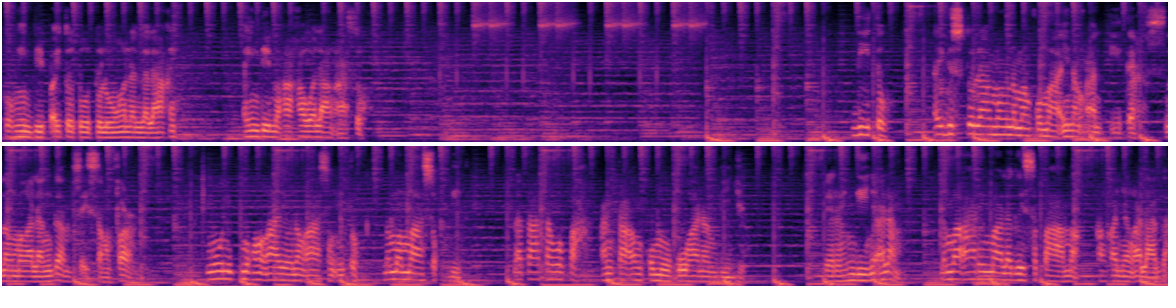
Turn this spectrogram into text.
Kung hindi pa ito tutulungan ng lalaki ay hindi makakawala ang aso. Dito ay gusto lamang namang kumain ng anteaters ng mga langgam sa isang farm. Ngunit mukhang ayaw ng asong ito na mamasok dito. Natatawa pa ang taong kumukuha ng video. Pero hindi niya alam na maaaring malagay sa pahamak ang kanyang alaga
